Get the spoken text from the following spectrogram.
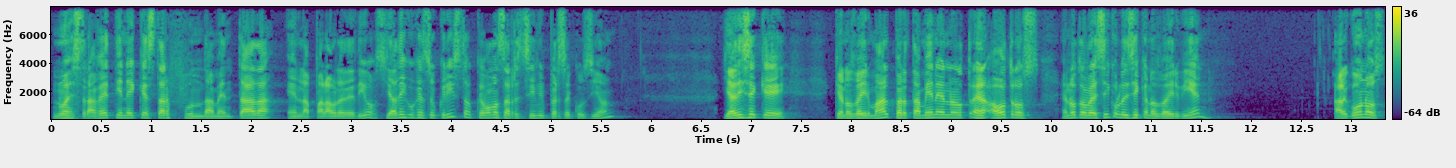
nuestra fe tiene que estar fundamentada en la palabra de Dios. Ya dijo Jesucristo que vamos a recibir persecución. Ya dice que, nos va a ir mal, pero también en, otros, en otro versículo dice que nos va a ir bien. Algunos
